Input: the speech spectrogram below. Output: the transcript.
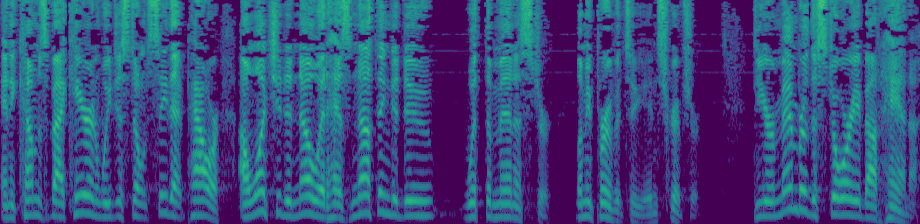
And he comes back here and we just don't see that power. I want you to know it has nothing to do with the minister. Let me prove it to you in scripture. Do you remember the story about Hannah?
